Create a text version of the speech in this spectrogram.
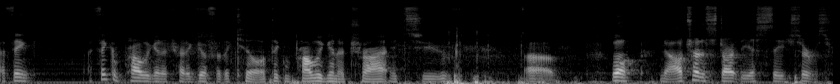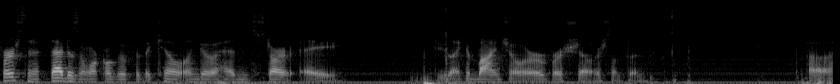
I think I think I'm probably gonna try to go for the kill. I think I'm probably gonna try to. Uh, well, no, I'll try to start the SSH service first, and if that doesn't work, I'll go for the kill and go ahead and start a do like a bind shell or a reverse shell or something. Uh,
